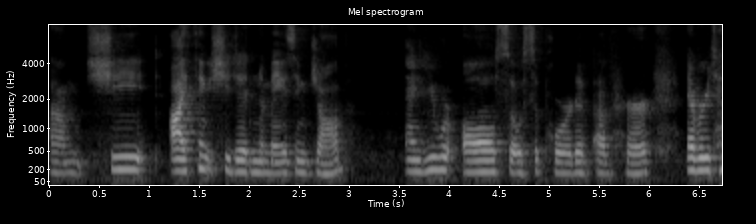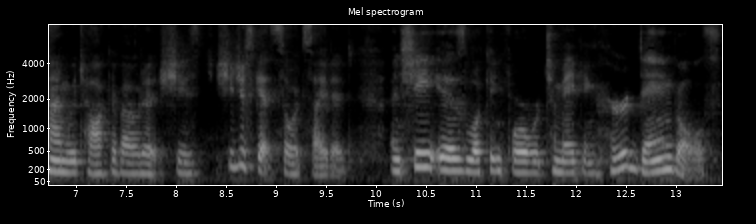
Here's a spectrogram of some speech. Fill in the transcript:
Um, she, I think she did an amazing job and you were all so supportive of her. Every time we talk about it, she's she just gets so excited. And she is looking forward to making her dangles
